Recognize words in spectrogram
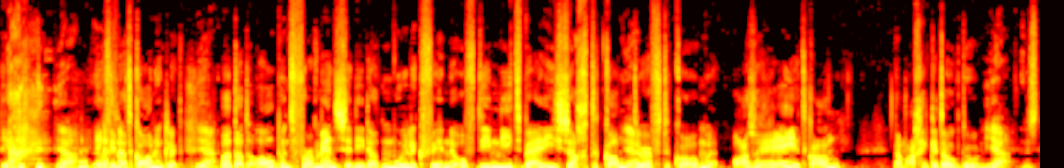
ja, ja. ik vind dat koninklijk. Want dat opent voor mensen die dat moeilijk vinden of die niet bij die zachte kant durven te komen. Als Ray het kan, dan mag ik het ook doen. Ja, dus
